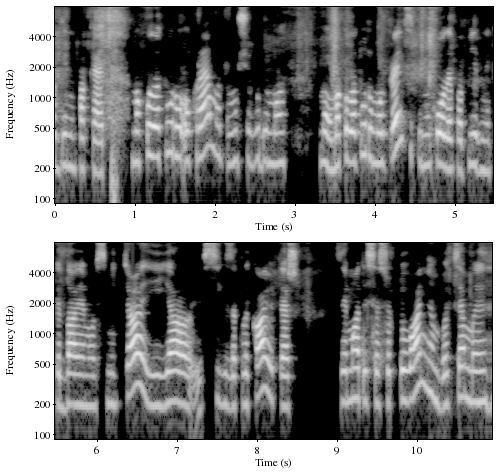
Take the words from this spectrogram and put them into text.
Один пакет. Макулатуру окремо, тому що будемо. Ну, макулатуру ми, в принципі, ніколи папір не кидаємо в сміття, і я всіх закликаю теж займатися сортуванням, бо це ми.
